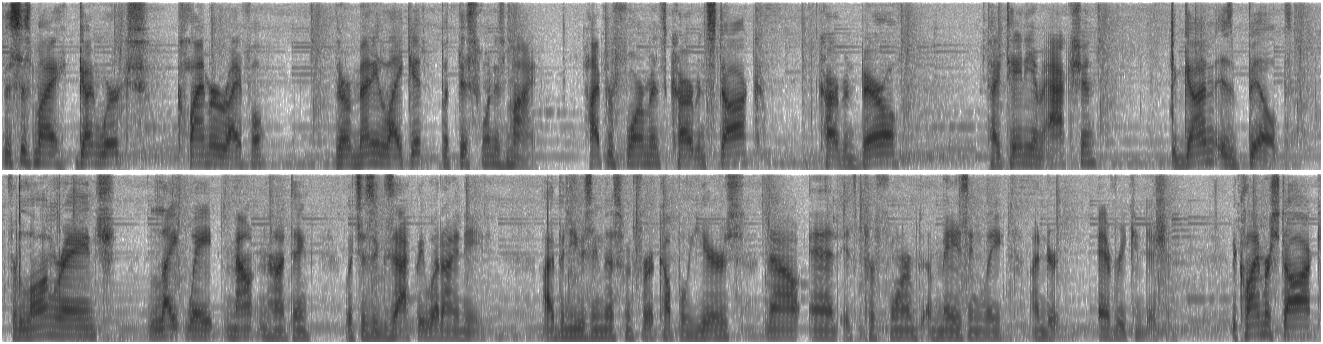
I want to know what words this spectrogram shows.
This is my GunWerks ClymR rifle. There are many like it, but this one is mine. High performance carbon stock, carbon barrel, titanium action. The gun is built for long range, lightweight mountain hunting, which is exactly what I need. I've been using this one for a couple years now and it's performed amazingly under every condition. The ClymR stock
